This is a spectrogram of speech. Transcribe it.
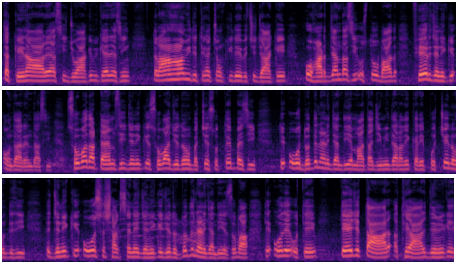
ਧੱਕੇ ਨਾਲ ਆ ਰਿਹਾ ਸੀ, ਜਵਾਕ ਵੀ ਕਹਿ ਰਿਹਾ ਸੀ ਤਲਾਹਾਂ ਵੀ ਦਿੱਤੀਆਂ ਚੌਂਕੀ ਦੇ ਵਿੱਚ ਜਾ ਕੇ ਉਹ ਹਟ ਜਾਂਦਾ ਸੀ, ਉਸ ਤੋਂ ਬਾਅਦ ਫਿਰ ਜਾਨੀ ਕਿ ਆਉਂਦਾ ਰਹਿੰਦਾ ਸੀ। ਸਵੇਰ ਦਾ ਟਾਈਮ ਸੀ ਜਾਨੀ ਕਿ ਸਵੇਰ ਜਦੋਂ ਬੱਚੇ ਸੁੱਤੇ ਪਏ ਸੀ ਤੇ ਉਹ ਦੁੱਧ ਲੈਣ ਜਾਂਦੀ ਹੈ, ਮਾਤਾ ਜ਼ਿਮੀਂਦਾਰਾਂ ਦੇ ਘਰੇ ਪੋਚੇ ਲਾਉਂਦੀ ਸੀ ਤੇ ਜਾਨੀ ਕਿ ਉਸ ਸ਼ਖਸ ਨੇ ਜਾਨੀ ਕਿ ਜਦੋਂ ਦੁੱਧ ਲੈਣ ਜਾਂਦੀ ਹੈ ਸਵੇਰ ਤੇ ਉਹਦੇ ਉੱਤੇ ਤੇਜ਼ ਧਾਰ, ਹਥਿਆਰ ਜਿਵੇਂ ਕਿ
